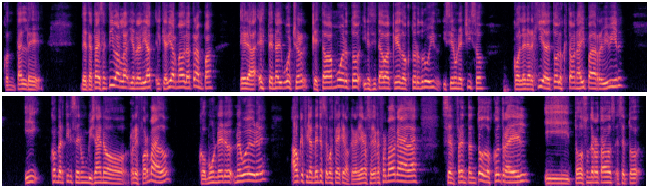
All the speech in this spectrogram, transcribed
con tal de, de tratar de desactivarla y en realidad el que había armado la trampa era este Night Watcher que estaba muerto y necesitaba que Doctor Druid hiciera un hechizo con la energía de todos los que estaban ahí para revivir y convertirse en un villano reformado, como un nuevo héroe, aunque finalmente se muestra que no, que en realidad no se había reformado nada, se enfrentan todos contra él y todos son derrotados, excepto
